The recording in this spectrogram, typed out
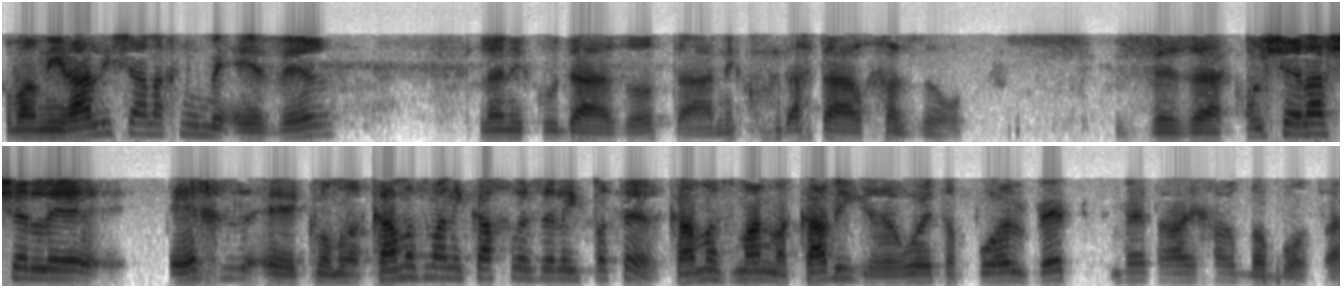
כלומר, נראה לי שאנחנו מעבר לנקודה הזאת, הנקודת האל-חזור. וזה הכל שאלה של אה, איך, אה, כלומר, כמה זמן ייקח לזה להיפטר? כמה זמן מכבי יגררו את הפועל ואת, ואת רייכרד בבוט? אה,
